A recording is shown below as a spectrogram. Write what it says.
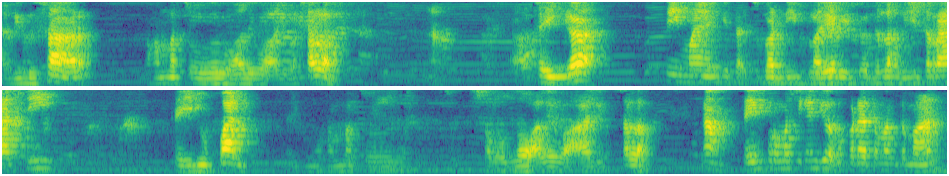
Nabi besar Muhammad SAW. Nah, sehingga tema yang kita sebar di player itu adalah literasi kehidupan Nabi Muhammad SAW. Nah, saya informasikan juga kepada teman-teman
